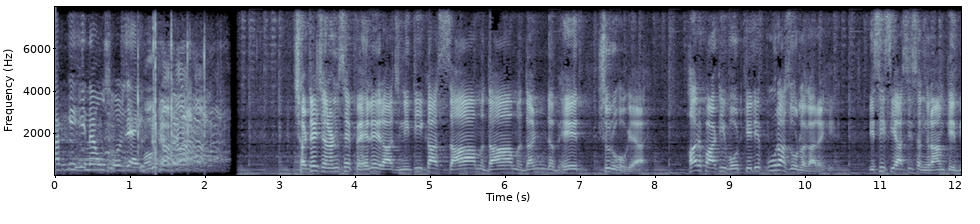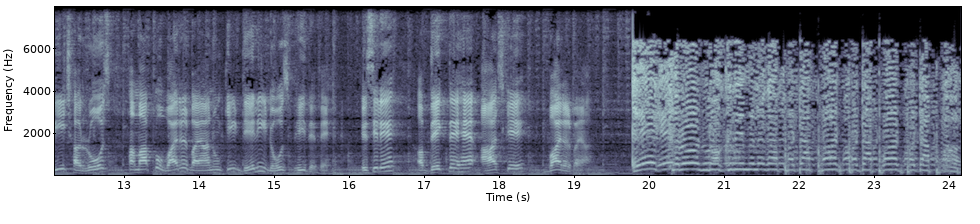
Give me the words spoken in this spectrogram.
आपकी हिना उस ओर जाएगी। छठे चरण से पहले राजनीति का साम दाम दंड भेद शुरू हो गया है। हर पार्टी वोट के लिए पूरा ज़ोर लगा रही है। इसी सियासी संग्राम के बीच हर रोज हम आपको वायरल बयानों की डेली डोज भी देते हैं। इसीलिए अब देखते हैं आज के वायरल बयान। एक करोड़ नौकरी मिलेगा फटाफट फटाफट फटाफट।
